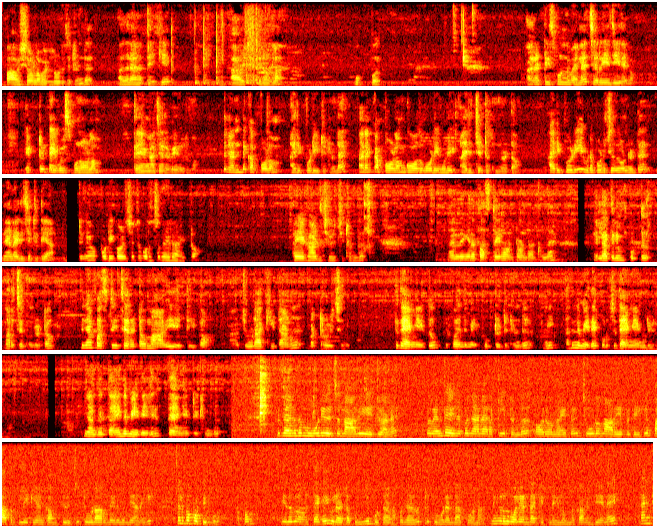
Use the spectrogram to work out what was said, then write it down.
അപ്പോൾ ആവശ്യമുള്ള വെള്ളം എടുത്തിട്ടുണ്ട് അതിനകത്തേക്ക് ആവശ്യത്തിനുള്ള ഉപ്പ്. അര ടീസ്പൂണിന് മേലെ ചെറിയ ജീരകം. എട്ട് ടേബിൾ സ്പൂണോളം തേങ്ങ ചിരവിയത് ഇടണം രണ്ട് കപ്പോളം അരിപ്പൊടി ഇട്ടിട്ടുണ്ട്. അരക്കപ്പോളം കപ്പോളം ഗോതമ്പ് കൂടി അരിച്ചിട്ടിട്ടുണ്ട് കേട്ടോ. അരിപ്പൊടി ഇവിടെ പൊടിച്ചത് കൊണ്ടിട്ട് ഞാൻ അരിച്ചിട്ടില്ല. പിന്നെ പൊടി കുഴച്ചിട്ട് കുറച്ച് നേരമായിട്ടോ തേങ്ങ അടിച്ച് വെച്ചിട്ടുണ്ട്. ഞാനിതിങ്ങനെ ഫസ്റ്റ് ടൈം ഓട്ടോ ഉണ്ടാക്കുന്നത് എല്ലാത്തിലും പുട്ട് നിറച്ചിട്ടുണ്ട് കേട്ടോ ഇത് ഞാൻ ഫസ്റ്റ് ചിരട്ട ഒന്ന് ആവി കയറ്റി കേട്ടോ ചൂടാക്കിയിട്ടാണ് ബട്ടർ ഒഴിച്ചത്. ഇത് തേങ്ങയിട്ടു ഇപ്പോൾ അതിന്റെ പുട്ടിട്ടിട്ടുണ്ട്. ഇനി അതിന്റെ മീതെ കുറച്ച് തേങ്ങയും കൂടി ഇടണം. ഞാൻ അതിന്റെ മീതയിൽ തേങ്ങ ഇട്ടിട്ടുണ്ട്. ഇപ്പോൾ ഞാനിത് മൂടി വെച്ചൊന്ന് ആവി കയറ്റുവാണ്. ഇപ്പോൾ വെന്ത് കഴിഞ്ഞപ്പോൾ ഞാൻ ഇറക്കിയിട്ടുണ്ട് ഓരോന്നായിട്ട്. ചൂടൊന്ന് അറിയപ്പോഴത്തേക്കും പാത്രത്തിലേക്ക് ഞാൻ കമത്തി വെച്ചു. ചൂടാറുന്നതിന് മുന്നേ ആണെങ്കിൽ ചിലപ്പോൾ പൊട്ടിപ്പോവും. അപ്പം ഇത് തികയൂല കേട്ടോ കുഞ്ഞു പുട്ടാണ്. അപ്പോൾ ഞാനൊരു ട്രിപ്പും കൂടെ ഉണ്ടാക്കുവാണ്. നിങ്ങളിതുപോലെ ഉണ്ടാക്കിയിട്ടുണ്ടെങ്കിൽ ഒന്ന് കമന്റ് ചെയ്യണേ. താങ്ക്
